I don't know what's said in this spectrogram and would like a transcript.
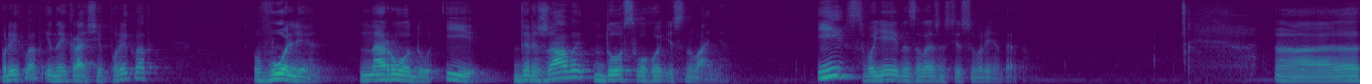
приклад і найкращий приклад волі народу і держави до свого існування і своєї незалежності і суверенітету. Е,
